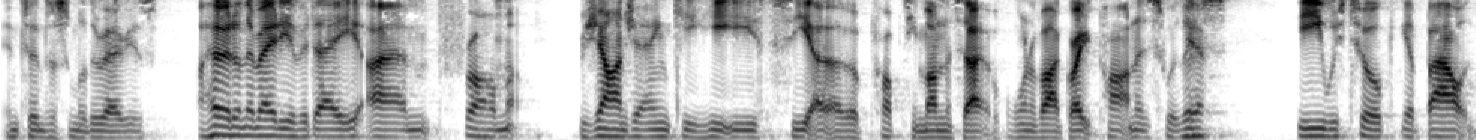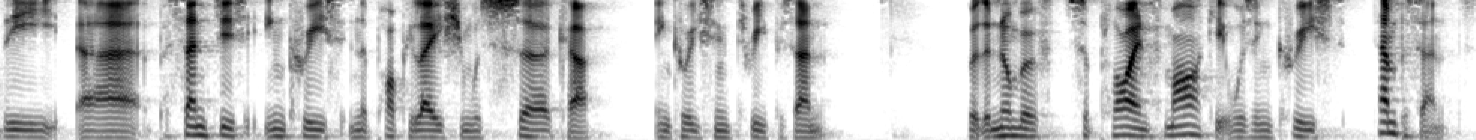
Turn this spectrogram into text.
in terms of some other areas. I heard on the radio the other day um, from Zhann Jochinke, he is the CEO of Property Monitor, one of our great partners with Yeah. us. He was talking about the uh, percentage increase in the population was circa increasing 3%, but the number of supply into market was increased 10%.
